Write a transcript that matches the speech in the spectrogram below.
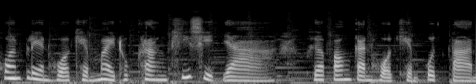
ควรเปลี่ยนหัวเข็มใหม่ทุกครั้งที่ฉีดยา เพื่อป้องกันหัวเข็มอุดตัน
